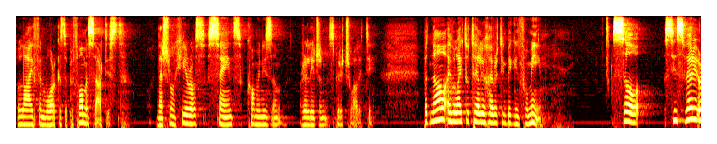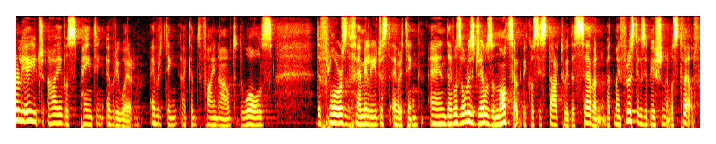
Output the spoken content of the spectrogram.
life and work as a performance artist. National heroes, saints, communism, religion, spirituality. But now I would like to tell you how everything began for me. So since very early age, I was painting everywhere, everything I could find out, the walls, the floors, the family, just everything. And I was always jealous of Mozart because he started with a seven, but my first exhibition, I was 12.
